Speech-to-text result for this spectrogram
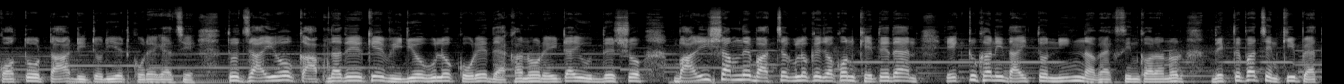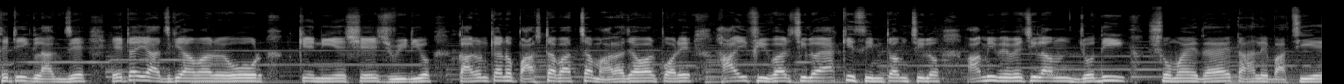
কতটা ডিটোরিয়েট করে গেছে। তো যাই হোক, আপনাদেরকে ভিডিওগুলো করে দেখানোর এইটাই উদ্দেশ্য। বাড়ির সামনে বাচ্চাগুলোকে যখন খেতে দেন, একটুখানি দায়িত্ব নিন না ভ্যাকসিন করানোর। দেখতে পাচ্ছেন কি প্যাথেটিক লাগছে। এটাই আজকে আমার ওর কে নিয়ে শেষ ভিডিও কারণ কেন পাঁচটা বাচ্চা মারা যাওয়ার পরে হাই ফিভার ছিল, একই সিমটম ছিল। আমি ভেবেছিলাম, যদি সময় দেয় তাহলে বাঁচিয়ে,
